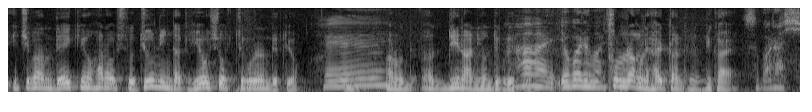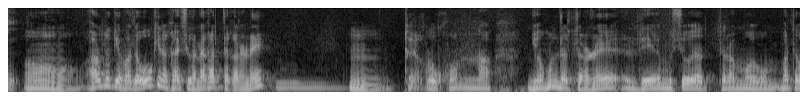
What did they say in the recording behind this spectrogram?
一番税金を払う人10人だけ表彰してくれるんですよ。あのディナーに呼んでくれて、はい、呼ばれました。その中に入ったんですよ2回素晴らしい、うん、あの時はまだ大きな会社がなかったからね。うん、とやこんな日本だったらね税務署やったらもうまた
